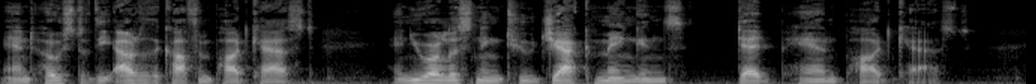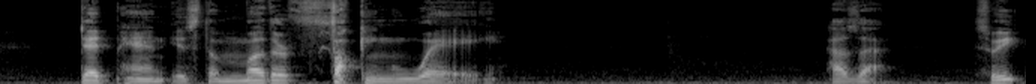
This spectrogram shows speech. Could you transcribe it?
and host of the Out of the Coffin podcast, and you are listening to Jack Mangan's Deadpan podcast. Deadpan is the motherfucking way. How's that? Sweet?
